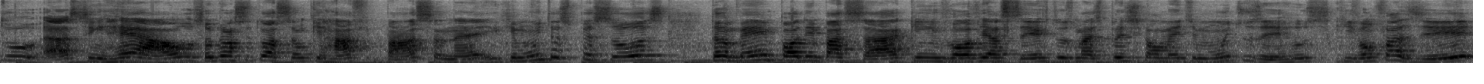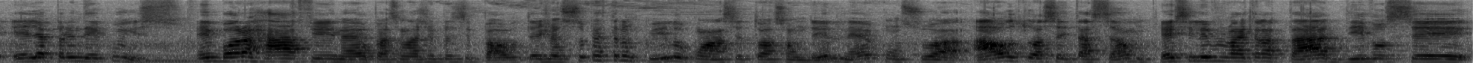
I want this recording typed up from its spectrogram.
muito, assim, real sobre uma situação que Raf passa, né? E que muitas pessoas também podem passar, que envolve acertos, mas principalmente muitos erros, que vão fazer ele aprender com isso. Embora Raf, né, o personagem principal, esteja super tranquilo com a situação dele, né, com sua autoaceitação, esse livro vai tratar de você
